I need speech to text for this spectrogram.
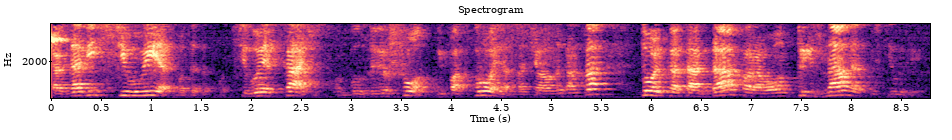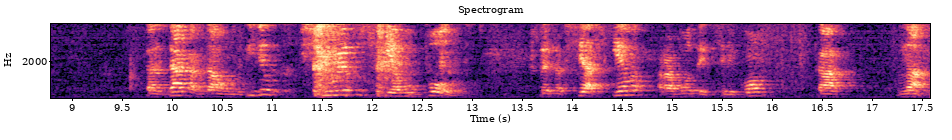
когда весь силуэт, вот этот вот, силуэт качества, он был завершен и построен от начала до конца, только тогда фараон признал и отпустил евреев. Тогда, когда он увидел всю эту схему полностью. Что эта вся схема работает целиком как надо.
